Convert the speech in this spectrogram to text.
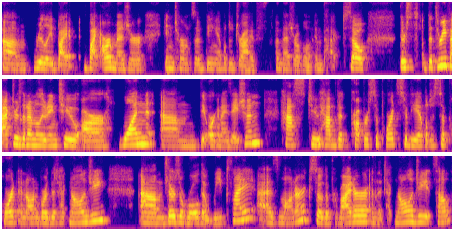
um, really by by our measure in terms of being able to drive a measurable impact. So there's the three factors that I'm alluding to are one, um, the organization has to have the proper supports to be able to support and onboard the technology. Um, there's a role that we play as Monark, so the provider and the technology itself.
